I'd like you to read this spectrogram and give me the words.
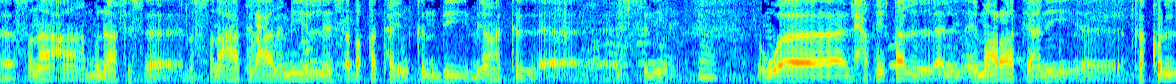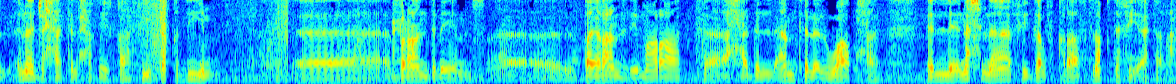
آه، صناعة منافسة للصناعات العالمية اللي سبقتها يمكن بمئات ال- آه، السنين. والحقيقة ال- الإمارات يعني آه، ككل نجحت الحقيقة في تقديم آه، brand names آه، طيران الإمارات آه، أحد الأمثلة الواضحة اللي نحن في Gulf Craft نقتفي اثره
